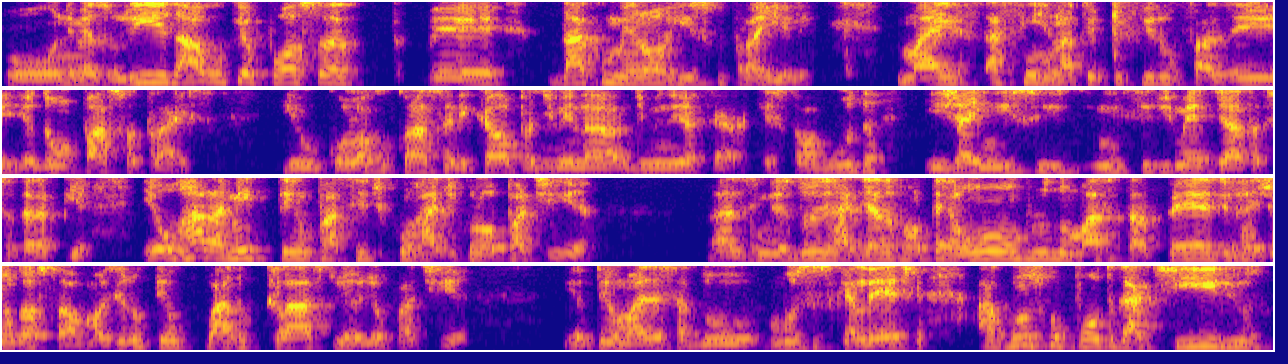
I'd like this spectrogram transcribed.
ou nimesulida, algo que eu possa é, dar com menor risco para ele. Mas, assim, Renato, eu prefiro fazer, eu dou um passo atrás eu coloco o cervical para diminuir, diminuir, a questão aguda e já inicio, inicio de imediato a fisioterapia. Eu raramente tenho paciente com radiculopatia. As minhas dores radiadas vão até ombro, no máximo trapézio e região dorsal, mas eu não tenho quadro clássico de radiopatia. Eu tenho mais essa dor musculoesquelética, alguns com ponto gatilho,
